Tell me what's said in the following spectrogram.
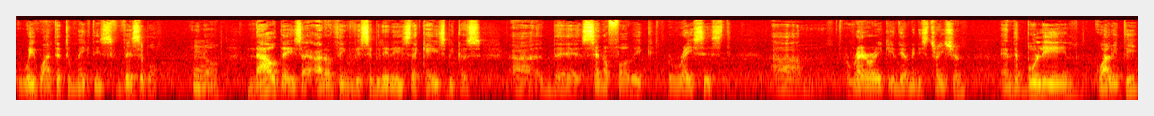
we wanted to make this visible, you mm. know Nowadays, I, I don't think visibility is the case because uh, the xenophobic, racist um, rhetoric in the administration and the bullying quality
